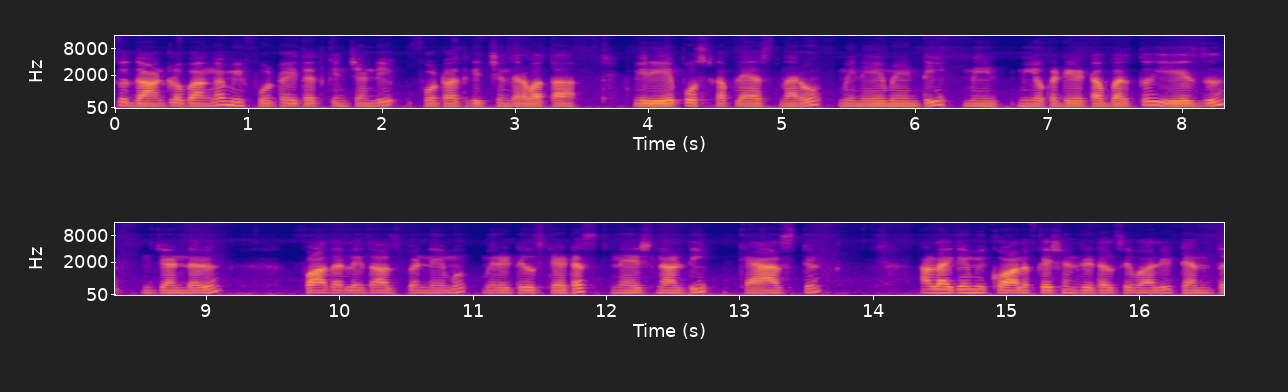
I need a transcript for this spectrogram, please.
సో దాంట్లో భాగంగా మీ ఫోటో అయితే అతికించండి. ఫోటో అతికించిన తర్వాత మీరు ఏ పోస్ట్కి అప్లై చేస్తున్నారు మీ నేమ్ ఏంటి మీ మీ యొక్క date of birth age gender father లేదా husband name marital status nationality caste అలాగే మీ క్వాలిఫికేషన్ డీటెయిల్స్ ఇవ్వాలి టెన్త్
